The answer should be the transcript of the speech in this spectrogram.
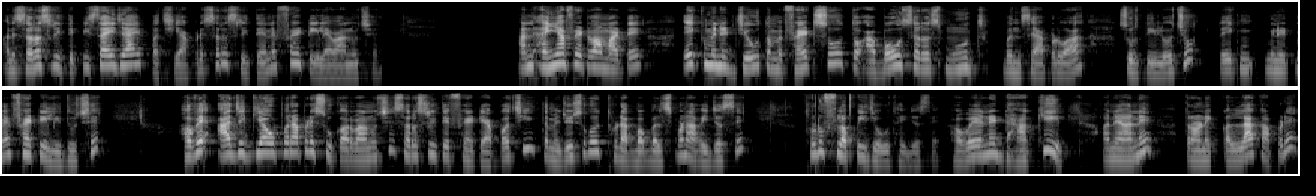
અને સરસ રીતે પીસાઈ જાય, પછી આપણે સરસ રીતે એને ફેંટી લેવાનું છે. અને અહીંયા ફેંટવા માટે એક મિનિટ જેવું તમે ફેંટશો તો આ બહુ સરસ સ્મૂથ બનશે આપણો આ સુરતી લોચો. તો એક મિનિટ મેં ફેંટી લીધું છે. હવે આ જગ્યા ઉપર આપણે શું કરવાનું છે? સરસ રીતે ફેંટ્યા પછી તમે જોઈ શકો થોડા બબલ્સ પણ આવી જશે. થોડું ફ્લપી જેવું થઈ જશે. હવે એને ઢાંકી અને આને ત્રણેક કલાક આપણે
